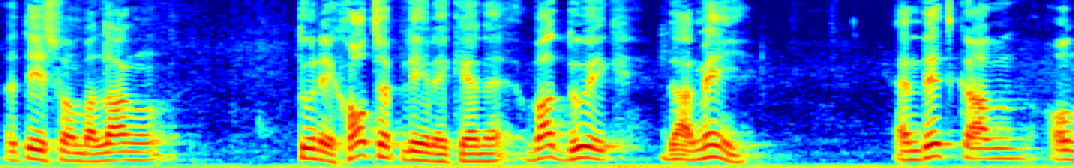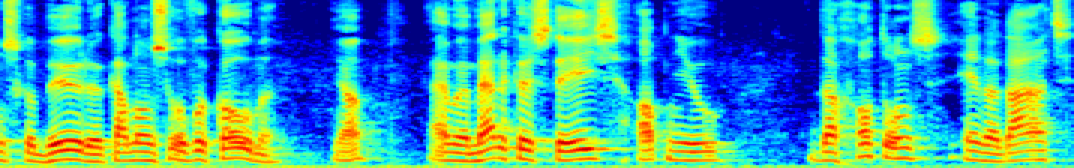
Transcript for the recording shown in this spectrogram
Het is van belang toen ik God heb leren kennen, wat doe ik daarmee? En dit kan ons gebeuren, kan ons overkomen. Ja? En we merken steeds opnieuw dat God ons inderdaad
